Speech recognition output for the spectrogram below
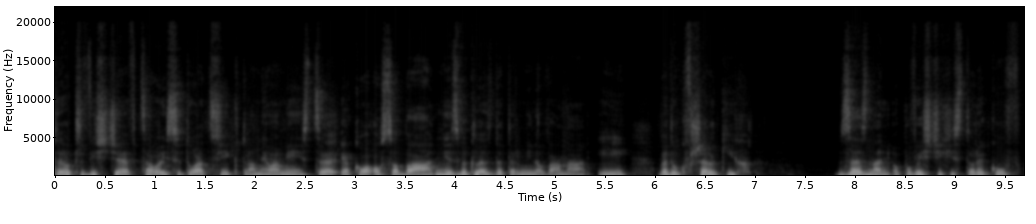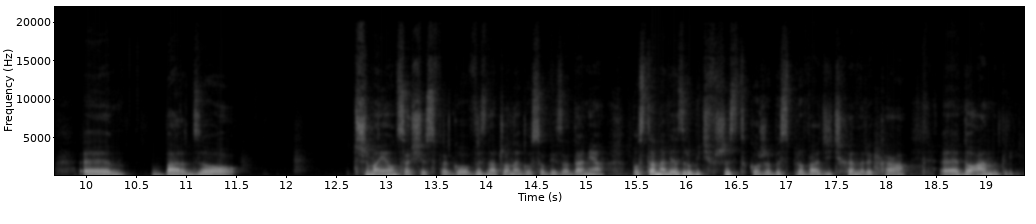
IV oczywiście w całej sytuacji, która miała miejsce, jako osoba niezwykle zdeterminowana i według wszelkich zeznań, opowieści historyków, bardzo trzymająca się swego wyznaczonego sobie zadania, postanawia zrobić wszystko, żeby sprowadzić Henryka e, do Anglii.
